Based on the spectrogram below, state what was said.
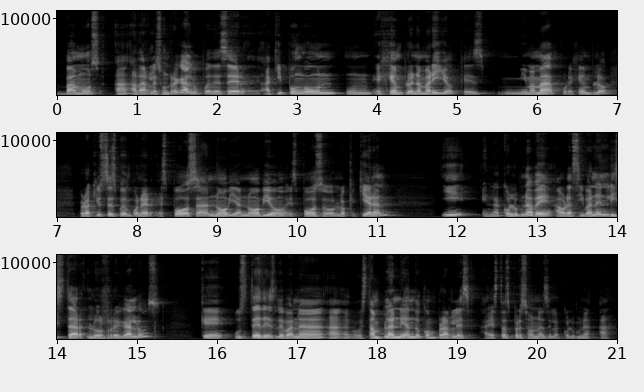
vamos a, darles un regalo. Puede ser, aquí pongo un, un, ejemplo en amarillo, que es mi mamá, por ejemplo, pero aquí ustedes pueden poner esposa, novia, novio, esposo, lo que quieran. Y en la columna B, ahora sí van a enlistar los regalos que ustedes le van a, están planeando comprarles a estas personas de la columna A.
